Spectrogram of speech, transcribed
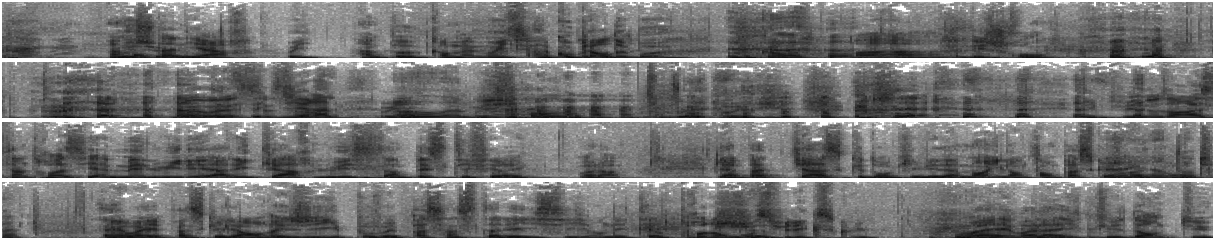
Un Monsieur. montagnard Oui. Un peu quand même. Oui, C'est un coupeur de bois. Ah, un bûcheron. Ouais, ouais, c'est ça. Oui. Oh, un bûcheron. Oui. Et puis il nous en reste un troisième, mais lui, il est à l'écart. Lui, c'est un pestiféré. Voilà. Il n'a pas de casque, donc évidemment, il n'entend pas ce que Ah, je il n'entend raconte. pas. Eh ouais, parce qu'il est en régie, il ne pouvait pas s'installer ici. On était trop Je nombreux. suis l'exclu. Ouais, voilà. Et tu- donc, tu,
